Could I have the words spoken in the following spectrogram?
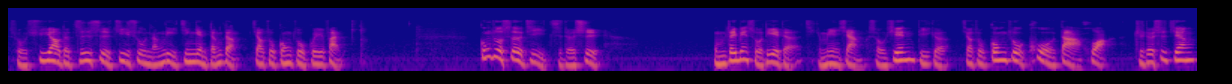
所需要的知识、技术、能力、经验等等，叫做工作规范。工作设计指的是我们这边所列的几个面向。首先，第一个叫做工作扩大化，指的是将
